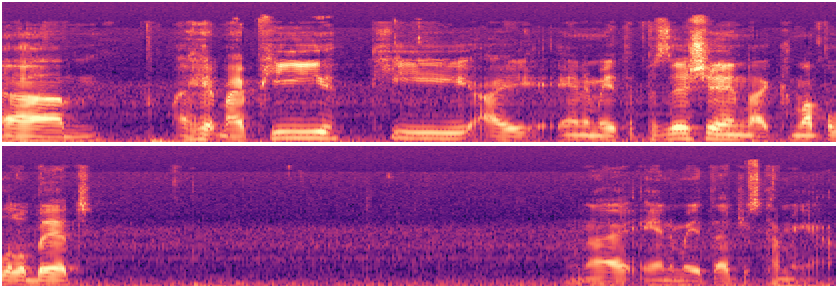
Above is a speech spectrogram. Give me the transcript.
Um, I hit my P key. I animate the position. I come up a little bit. And I animate that just coming out.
